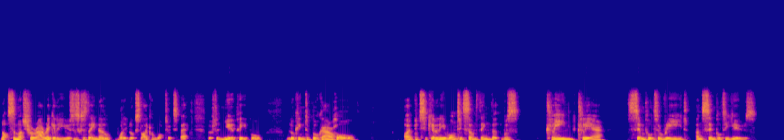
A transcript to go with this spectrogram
not so much for our regular users because they know what it looks like and what to expect, but for new people looking to book our hall, I particularly wanted something that was clean, clear, simple to read, and simple to use.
